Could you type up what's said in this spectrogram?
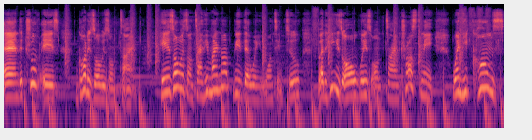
And the truth is, God is always on time. He is always on time. He might not be there when you want him to, but he is always on time. Trust me, when he comes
